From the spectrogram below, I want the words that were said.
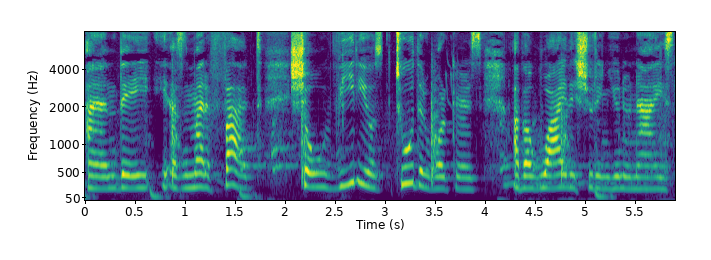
And they, as a matter of fact, show videos to their workers about why they shouldn't unionize.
